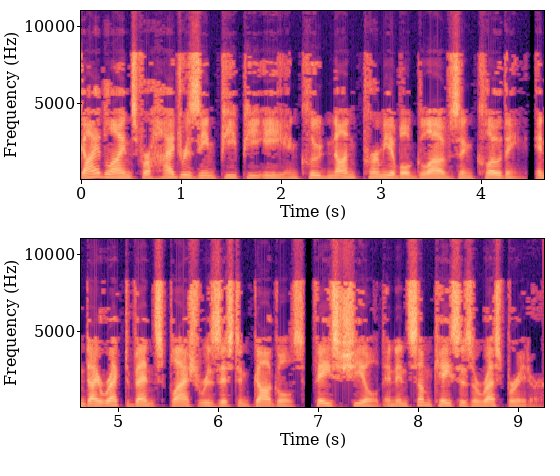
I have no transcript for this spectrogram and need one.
Guidelines for hydrazine PPE include non-permeable gloves and clothing, indirect vent splash-resistant goggles, face shield and in some cases a respirator.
